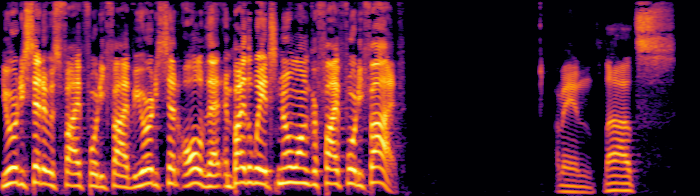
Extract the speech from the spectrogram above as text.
you already said it was 5:45. You already said all of that. And by the way, it's no longer 5:45. I mean, that's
